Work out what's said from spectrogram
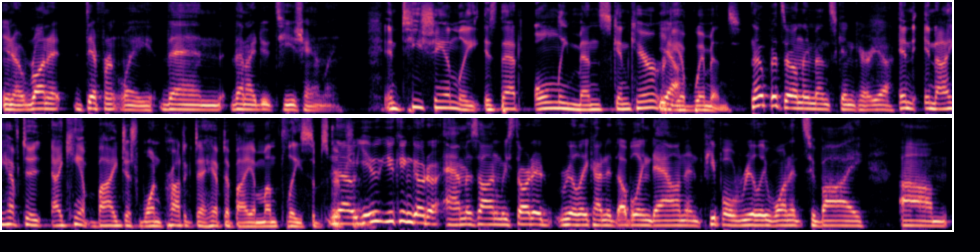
you know run it differently than than I do Tiege Hanley. And Tiege Hanley, is that only men's skincare or yeah. do you have women's? Nope, it's only men's skincare, yeah. And and I have to I can't buy just one product. I have to buy a monthly subscription. No, you you can go to Amazon. We started really kind of doubling down and people really wanted to buy um,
